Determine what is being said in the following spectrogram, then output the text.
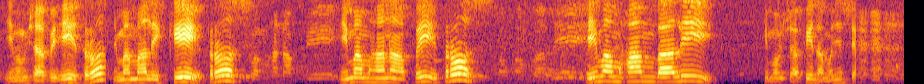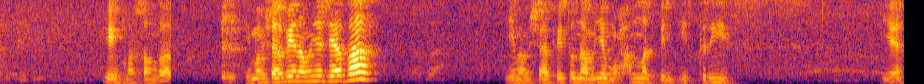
Imam Syafi'i, terus Imam Maliki, terus Imam Hanafi, terus Imam Hambali. Imam Syafi'i namanya siapa? Ih, masa enggak? Imam Syafi'i namanya siapa? Imam Syafi'i itu namanya Muhammad bin Idris. Ya.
